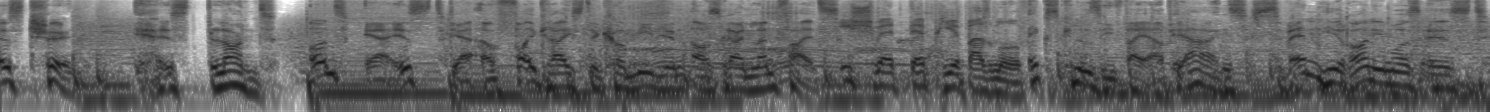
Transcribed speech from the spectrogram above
ist schön. Er ist blond. Und er ist der erfolgreichste Comedian aus Rheinland-Pfalz. Ich werd der Pierpasmus. Exklusiv bei RPA1. Sven Hieronymus ist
